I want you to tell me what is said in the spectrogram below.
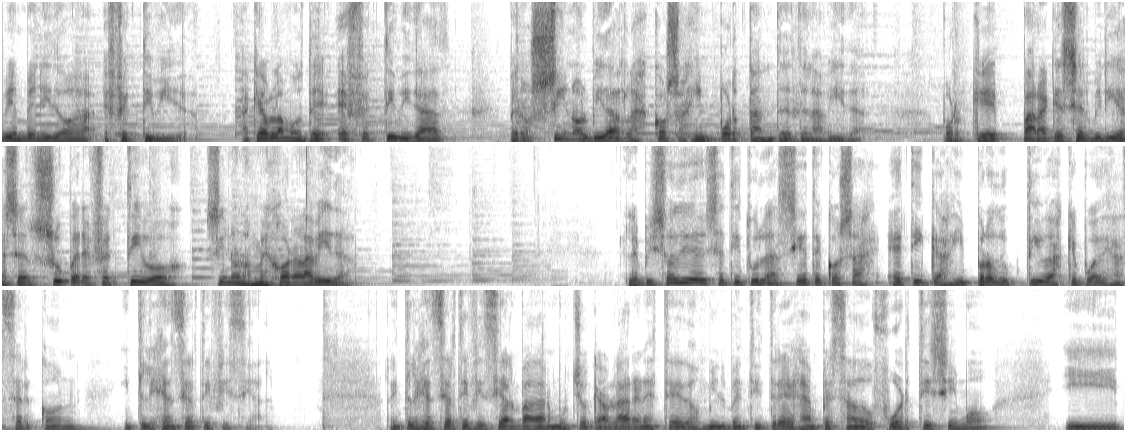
bienvenido a Efectividad. Aquí hablamos de efectividad, pero sin olvidar las cosas importantes de la vida. Porque ¿para qué serviría ser súper efectivos si no nos mejora la vida? El episodio de hoy se titula 7 cosas éticas y productivas que puedes hacer con inteligencia artificial. La inteligencia artificial va a dar mucho que hablar en este 2023, ha empezado fuertísimo y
